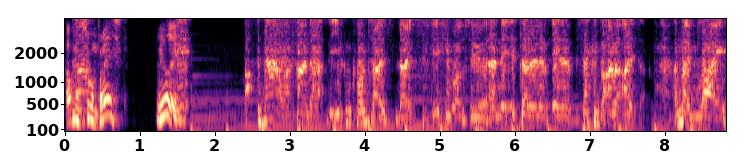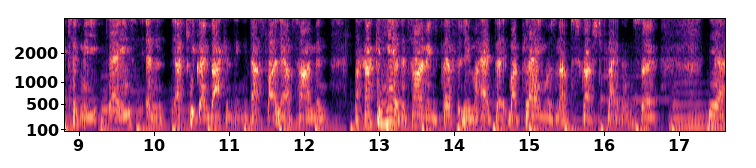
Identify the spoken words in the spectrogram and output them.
I'm so impressed. Really? It, Uh, now I found out that you can quantize notes if, if you want to, and it's done in a, in a second. But I'm, I, I'm not even lying. It took me days, and I keep going back and thinking that's slightly out of time. And like I can hear the timings perfectly in my head, but my playing wasn't up to scratch to play them. So, yeah.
